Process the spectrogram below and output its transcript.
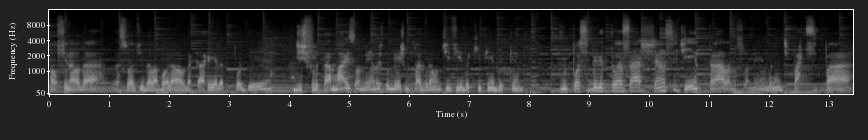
ao final da, da sua vida laboral, da carreira, poder desfrutar mais ou menos do mesmo padrão de vida que vinha detendo me possibilitou essa chance de entrar lá no Flamengo, né, de participar.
